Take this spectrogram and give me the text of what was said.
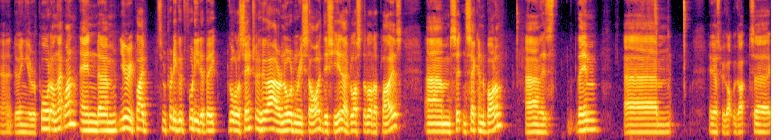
uh, doing your report on that one, and um, Newry played some pretty good footy to beat Gawler Central, who are an ordinary side this year. They've lost a lot of players, um, sitting second to bottom. Uh, there's them. Um, who else we got? We got uh,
